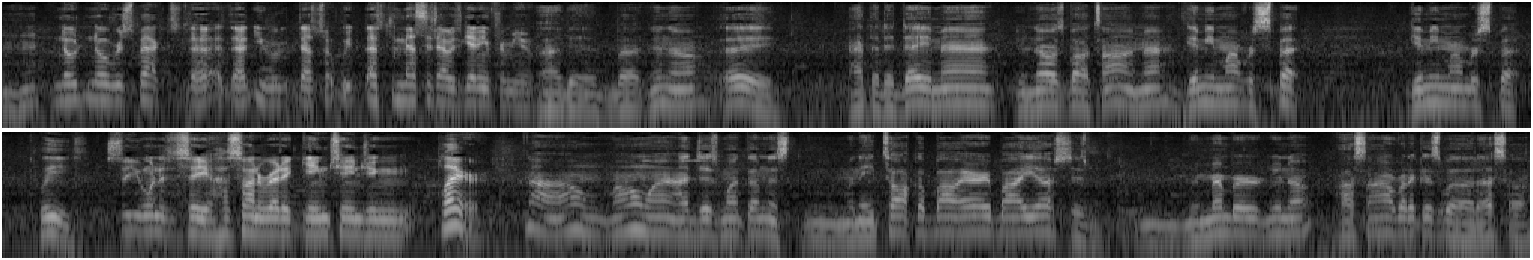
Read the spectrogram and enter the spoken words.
Mm-hmm. No, no respect. Uh, that you were, that's what we, that's the message I was getting from you. I did, but you know, hey, after the day, man, you know it's about time, man. Give me my respect. Give me my respect, please. So you wanted to say Haason Reddick, game-changing player? No, I don't, I don't want. I just want them to, when they talk about everybody else, just remember, you know, Haason Reddick as well. That's all.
